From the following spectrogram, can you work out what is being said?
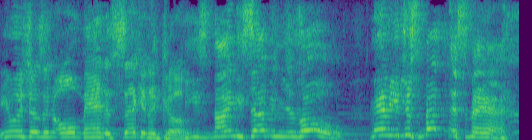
He was just an old man a second ago. He's 97 years old. Man, you just met this man.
